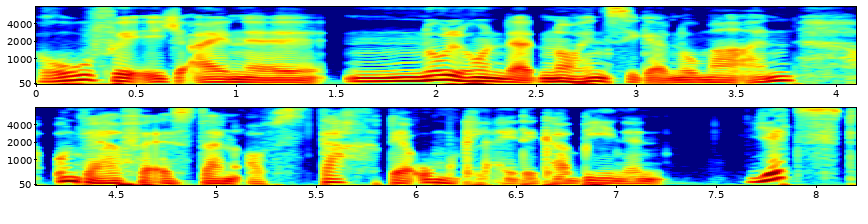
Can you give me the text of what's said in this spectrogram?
rufe ich eine 090er Nummer an und werfe es dann aufs Dach der Umkleidekabinen. Jetzt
